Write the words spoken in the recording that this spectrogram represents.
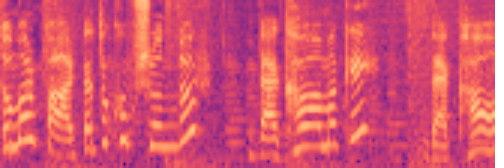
তোমার পাটা তো খুব সুন্দর। দেখাও আমাকে। দেখাও।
